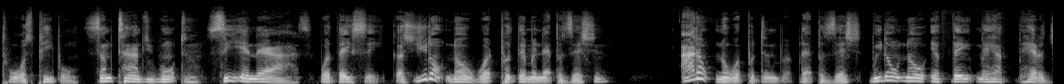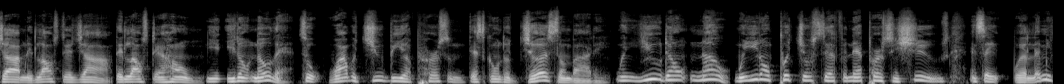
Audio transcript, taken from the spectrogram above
towards people, sometimes you want to see in their eyes what they see because you don't know what put them in that position. I don't know what put them in that position. We don't know if they may have had a job and they lost their job. They lost their home. You, you, don't know that. So why would you be a person that's going to judge somebody when you don't know? When you don't put yourself in that person's shoes and say, well, let me,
